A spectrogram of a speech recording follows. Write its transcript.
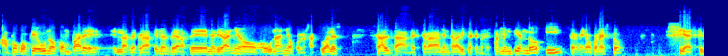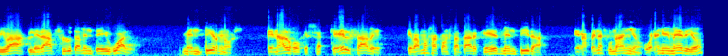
a poco que uno compare las declaraciones de hace medio año o un año con las actuales, salta descaradamente a la vista que nos están mintiendo y, termino con esto, si a Escribá le da absolutamente igual mentirnos en algo que, que él sabe que vamos a constatar que es mentira en apenas un año o en año y medio,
